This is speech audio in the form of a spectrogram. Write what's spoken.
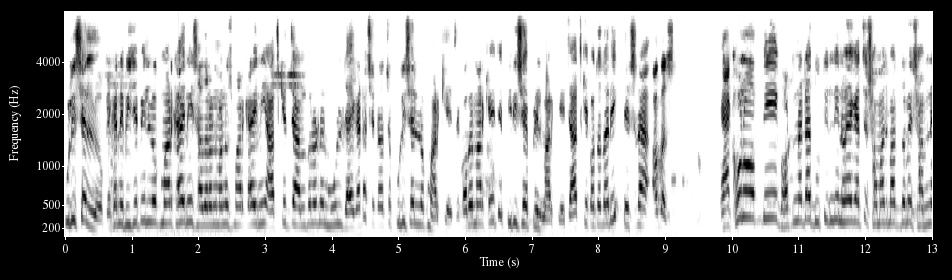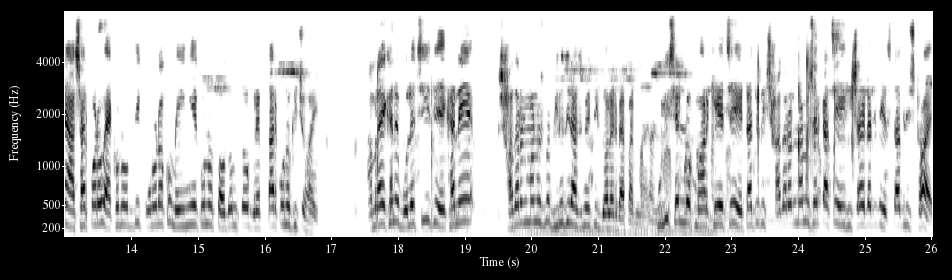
পুলিশের লোক। এখানে বিজেপির লোক মার খায়নি, সাধারণ মানুষ মার খায়নি। আজকের যে আন্দোলনের মূল জায়গাটা, সেটা হচ্ছে পুলিশের লোক মার খেয়েছে। কবে মার খেয়েছে? তিরিশে এপ্রিল মার খেয়েছে। আজকে কত তারিখ? তেসরা আগস্ট। এখনও অবধি ঘটনাটা দু, তিন দিন হয়ে গেছে সমাজ মাধ্যমের সামনে আসার পরেও এখনও অবধি কোনো রকম এই নিয়ে কোনো তদন্ত, গ্রেপ্তার কোনো কিছু হয় আমরা এখানে বলেছি যে এখানে সাধারণ মানুষ বা বিরোধী রাজনৈতিক দলের ব্যাপার নয়। পুলিশের লোক মার খেয়েছে এটা যদি সাধারণ মানুষের কাছে এই বিষয়টা যদি এস্টাবলিশড হয়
